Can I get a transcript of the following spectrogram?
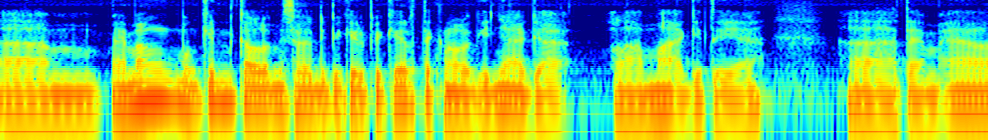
um, memang mungkin kalau misalnya dipikir-pikir teknologinya agak lama gitu ya. Uh, eh, HTML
